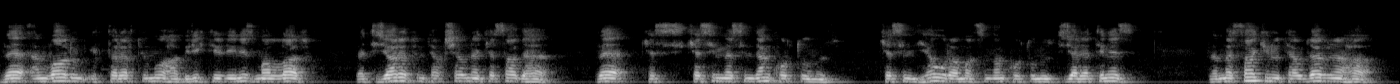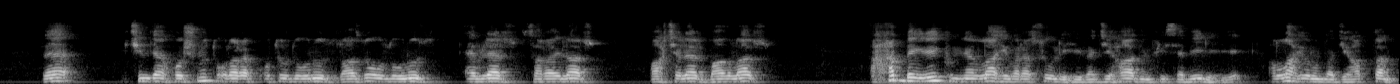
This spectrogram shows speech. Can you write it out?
ve envalun iftaraftumuha biriktirdiğiniz mallar ve ticaretun takşavne kesadeha ve kes, kesilmesinden korktuğunuz, kesintiye uğramasından korktuğunuz ticaretiniz ve mesakinu tevdevneha ve içinde hoşnut olarak oturduğunuz, razı olduğunuz evler, saraylar, bahçeler, bağlar, ahabbe ileykum minallahi ve rasulihi ve cihadin fi sebilihi Allah yolunda cihattan,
